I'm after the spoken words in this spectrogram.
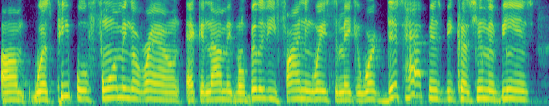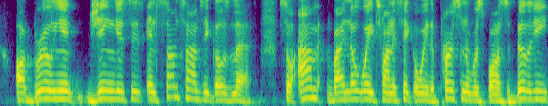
um, was people forming around economic mobility, finding ways to make it work. This happens because human beings are brilliant geniuses, and sometimes it goes left. So I'm by no way trying to take away the personal responsibility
